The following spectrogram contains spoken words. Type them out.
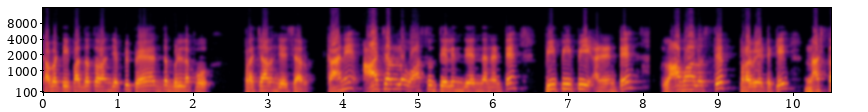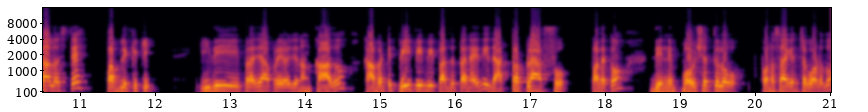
కాబట్టి ఈ పద్ధతులు అని చెప్పి పెద్ద బిల్డప్ ప్రచారం చేశారు. కానీ ఆచరణలో వాస్తవం తేలింది ఏంటంటే పీపీపీ అని అంటే లాభాలు వస్తే ప్రైవేట్కి నష్టాలు వస్తే పబ్లిక్కి. ఇది ప్రజా ప్రయోజనం కాదు. కాబట్టి పీపీపీ పద్ధతి అనేది ఇది అట్రప్లాఫ్ పథకం. దీన్ని భవిష్యత్తులో కొనసాగించకూడదు.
